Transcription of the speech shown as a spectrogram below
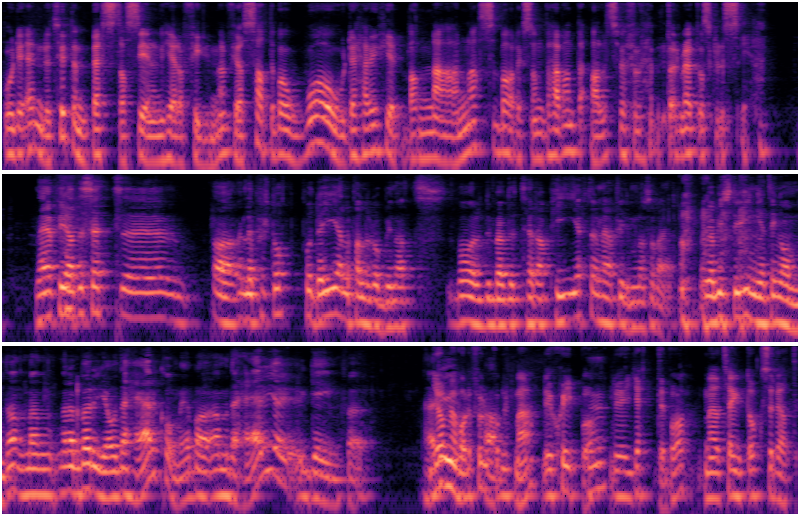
Och det är ändå typ den bästa scenen i hela filmen. För jag satt och bara wow, det här är ju helt bananas. Bara liksom, det här var inte alls vad jag förväntade mig att jag skulle se. Nej, för jag hade sett, eh, ja, eller förstått på dig i alla fall Robin att var, du behövde terapi efter den här filmen och sådär. Och jag visste ju ingenting om den, men när den började och det här kommer, jag bara, ja men det här är jag ju game för. Ja, men jag håller fullkomligt med. Det är skitbra. Mm. Det är jättebra. Men jag tänkte också det att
